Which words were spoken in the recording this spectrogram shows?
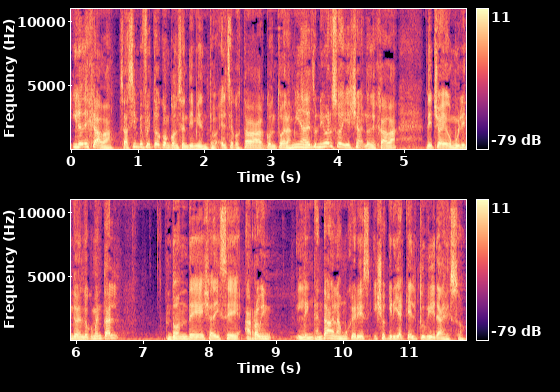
y lo dejaba. O sea, siempre fue todo con consentimiento. Él se acostaba con todas las minas de universo y ella lo dejaba. De hecho, hay algo muy lindo en el documental donde ella dice, a Robin le encantaban las mujeres y yo quería que él tuviera eso.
